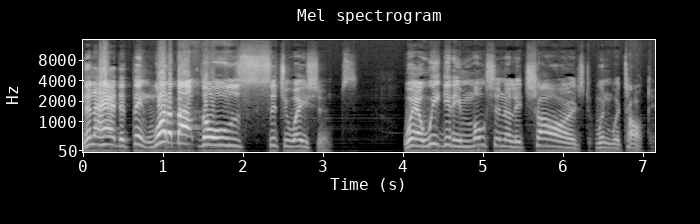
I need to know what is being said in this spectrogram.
And then I had to think, what about those situations where we get emotionally charged when we're talking?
